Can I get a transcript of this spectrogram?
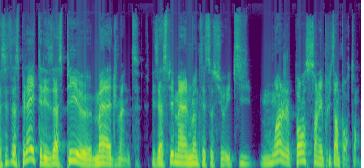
cet aspect-là et tu as les aspects euh, management, les aspects management et sociaux, et qui, moi, je pense, sont les plus importants.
